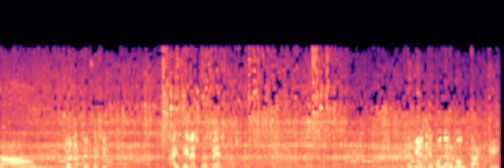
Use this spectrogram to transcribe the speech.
No. Bueno, jefe sí. Ahí tienes, Pepe. Tenían que ponerme un tanque.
